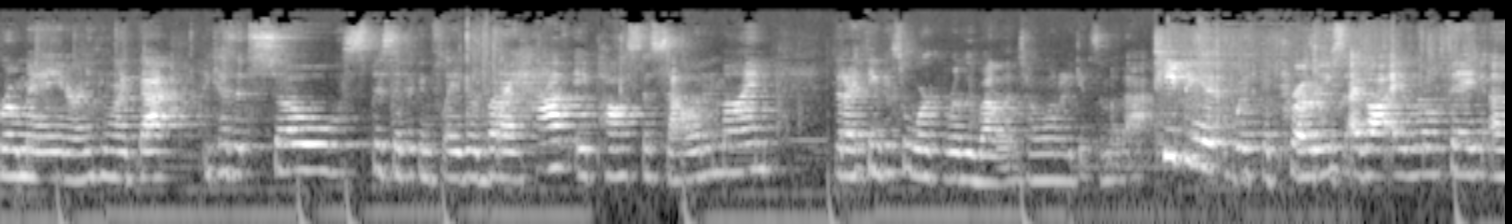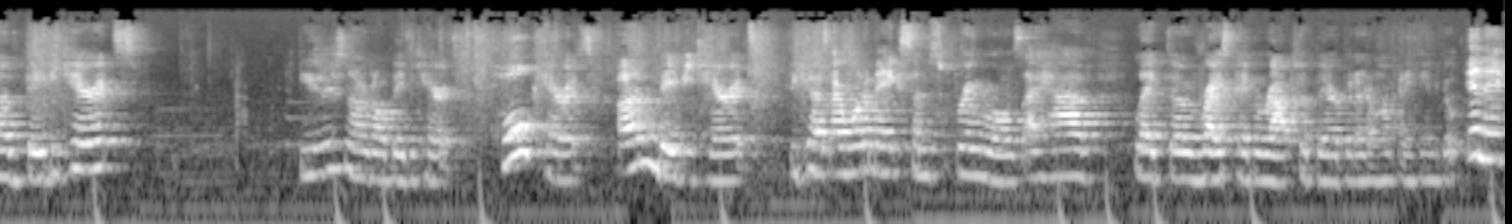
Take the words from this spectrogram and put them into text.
romaine or anything like that because it's so specific in flavor, but I have a pasta salad in mind that I think this will work really well in, so I wanted to get some of that. Keeping it with the produce, I got a little thing of baby carrots. These are just not at all baby carrots. Whole carrots, unbaby carrots, because I want to make some spring rolls. I have like the rice paper wrapped up there, but I don't have anything to go in it.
